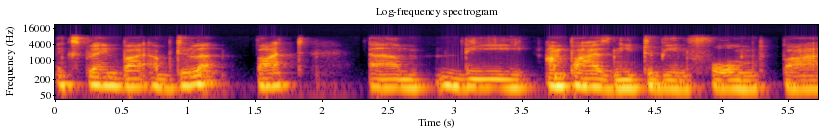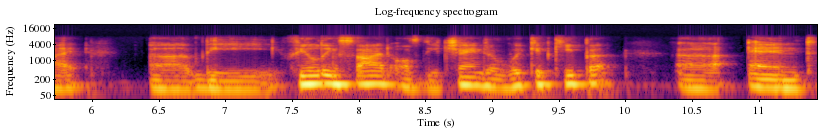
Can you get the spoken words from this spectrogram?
explained by Abdullah, but um, the umpires need to be informed by uh, the fielding side of the change of wicket keeper, uh, and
